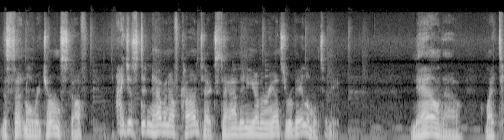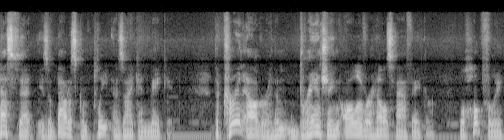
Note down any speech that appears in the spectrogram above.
the Sentinel return stuff, I just didn't have enough context to have any other answer available to me. Now, though, my test set is about as complete as I can make it. The current algorithm, branching all over Hell's Half Acre, will hopefully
